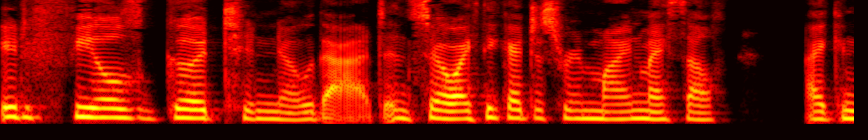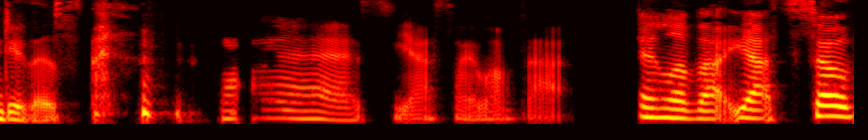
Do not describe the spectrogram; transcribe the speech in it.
it feels good to know that. And so I think I just remind myself, I can do this. yes. Yes. I love that. I love that. Yes. So,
